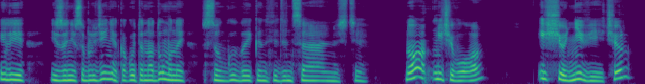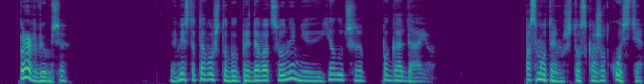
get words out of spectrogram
или из-за несоблюдения какой-то надуманной сугубой конфиденциальности. Но ничего, еще не вечер, прорвемся. Вместо того, чтобы предаваться унынию, я лучше погадаю. Посмотрим, что скажут кости.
